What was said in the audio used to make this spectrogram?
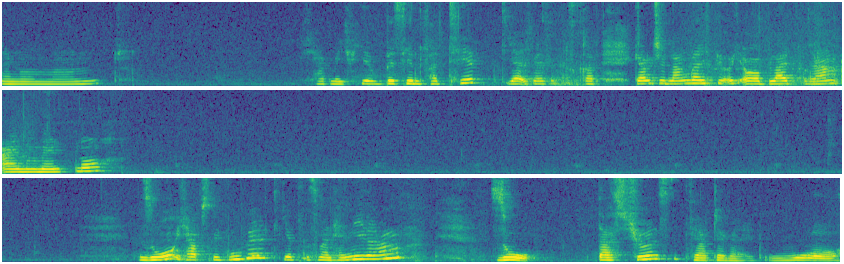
Einen Moment. Ich habe mich hier ein bisschen vertippt. Ja, ich weiß, es ist gerade ganz schön langweilig für euch, aber bleibt dran. Einen Moment noch. So, ich habe es gegoogelt. Jetzt ist mein Handy dran. So, das schönste Pferd der Welt. Wow.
